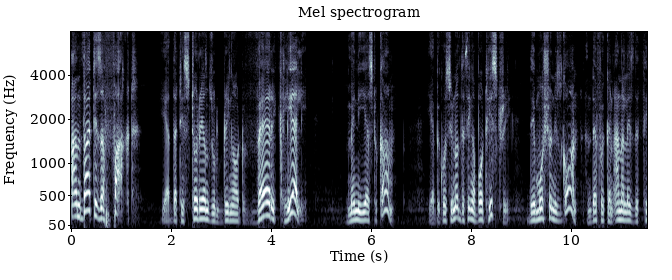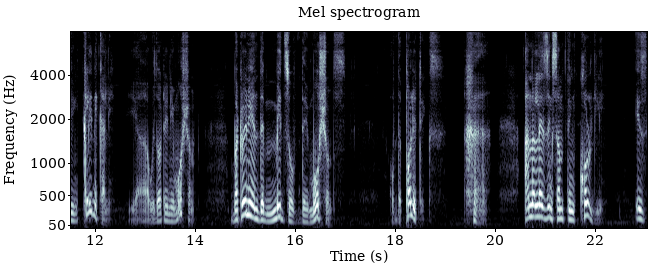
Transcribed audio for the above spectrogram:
And that is a fact yeah, that historians will bring out very clearly many years to come. Yeah, because you know the thing about history, the emotion is gone, and therefore you can analyze the thing clinically, yeah, without any emotion. But when you're in the midst of the emotions, of the politics, analyzing something coldly is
